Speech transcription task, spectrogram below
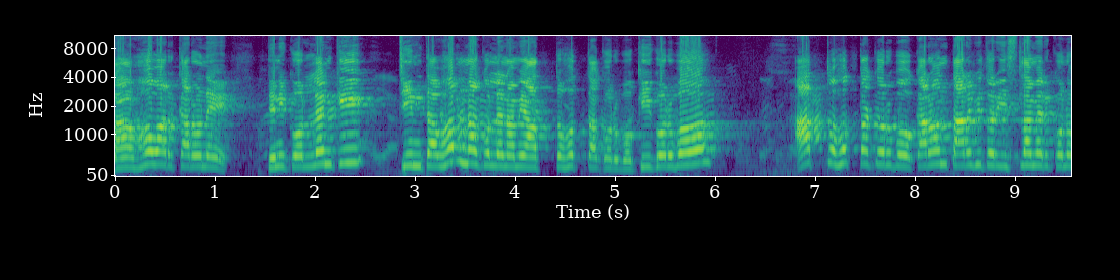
না হওয়ার কারণে তিনি করলেন কি? চিন্তা ভাবনা করলেন, আমি আত্মহত্যা করব। কি করব? আত্মহত্যা করব, কারণ তার ভিতর ইসলামের কোনো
